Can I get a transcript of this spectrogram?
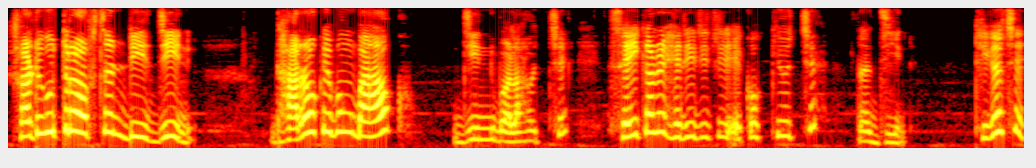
সঠিক উত্তর অপশন ডি, জিন। ধারক এবং বাহক, জিন বলা হচ্ছে। সেই কারণে হেরিডিটির একক কি হচ্ছে? না, জিন। ঠিক আছে?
